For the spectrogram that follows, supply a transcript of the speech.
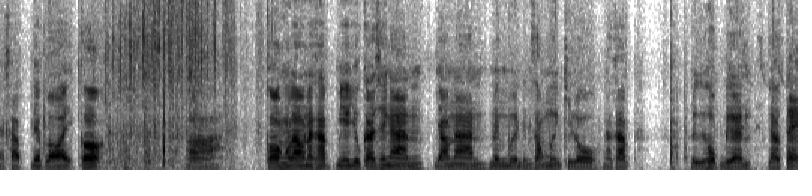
นะครับ เรียบร้อยก็กล่องเรานะครับ มีอายุการใช้งานยาวนาน 1 0,000ถึง20,000กิโลนะครับหรือ 6 เดือนแล้วแต่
